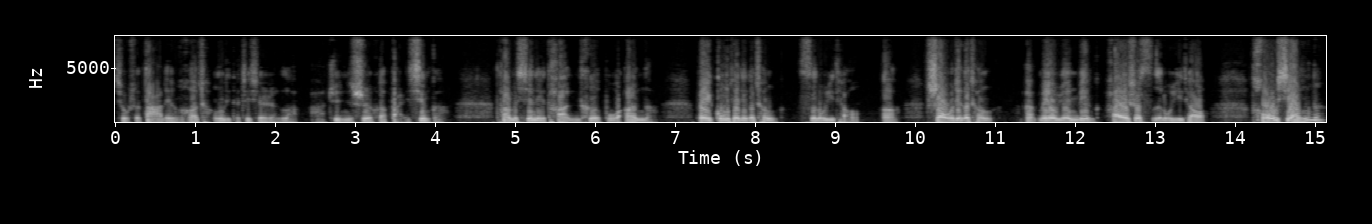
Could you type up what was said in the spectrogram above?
就是大凌河城里的这些人了啊，军士和百姓啊，他们心里忐忑不安呐。被攻下这个城，死路一条啊，守这个城啊，没有援兵，还是死路一条。投降呢？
